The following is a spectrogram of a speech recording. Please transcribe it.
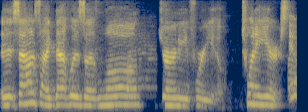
it sounds like that was a long journey for you. 20 years. It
